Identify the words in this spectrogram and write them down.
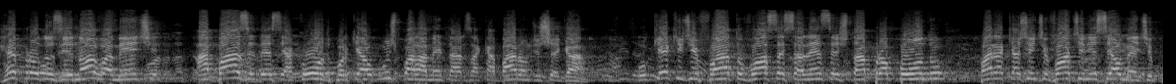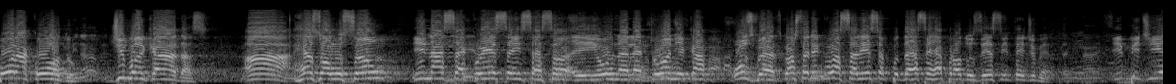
reproduzir novamente a base desse acordo, porque alguns parlamentares acabaram de chegar. O que que de fato Vossa Excelência está propondo para que a gente vote inicialmente por acordo de bancadas a resolução e na sequência em, sessão, em urna eletrônica os vetos. Gostaria que Vossa Excelência pudesse reproduzir esse entendimento. E pedir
